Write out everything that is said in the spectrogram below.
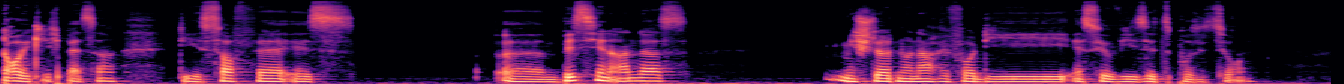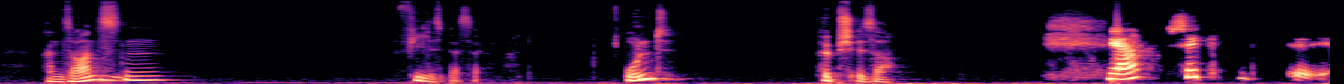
deutlich besser. Die Software ist äh, ein bisschen anders. Mich stört nur nach wie vor die SUV-Sitzposition. Ansonsten hm. vieles besser gemacht. Und hübsch ist er. Ja, schick. Äh,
